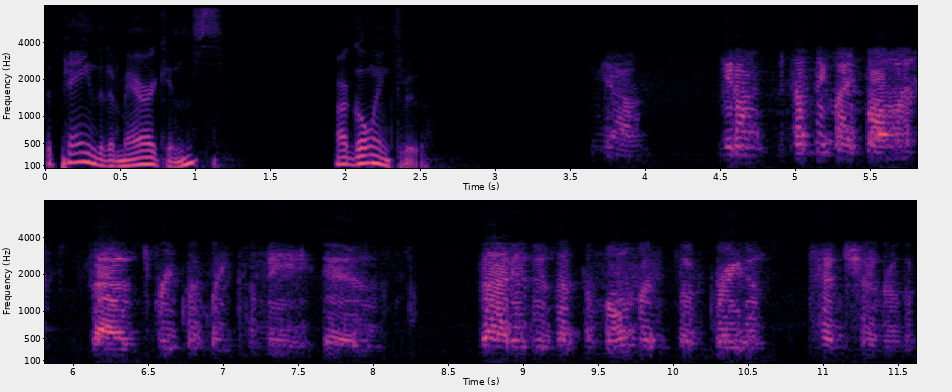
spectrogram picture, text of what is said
the pain that Americans are going through? Yeah. You know, something my boss says frequently to me is that it is at the moments of greatest tension or the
